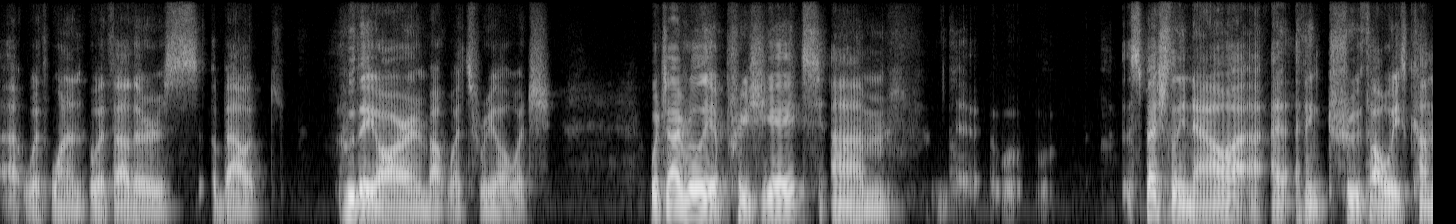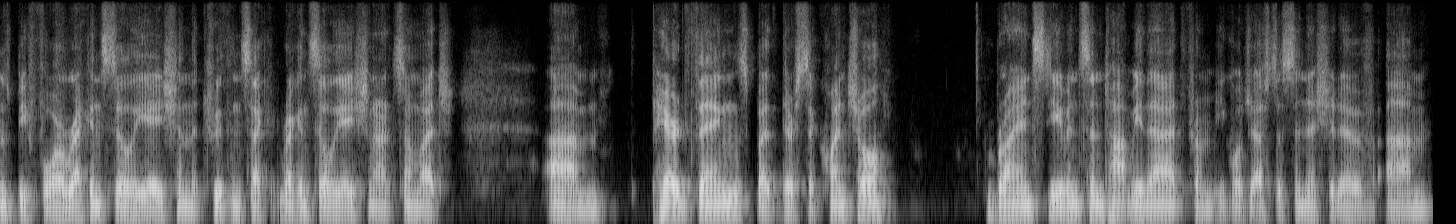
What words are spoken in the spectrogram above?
uh, with one with others about who they are and about what's real, which which I really appreciate. Um, especially now, I, I think truth always comes before reconciliation. The truth and reconciliation aren't so much um, paired things, but they're sequential. Bryan Stevenson taught me that from Equal Justice Initiative. Um,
